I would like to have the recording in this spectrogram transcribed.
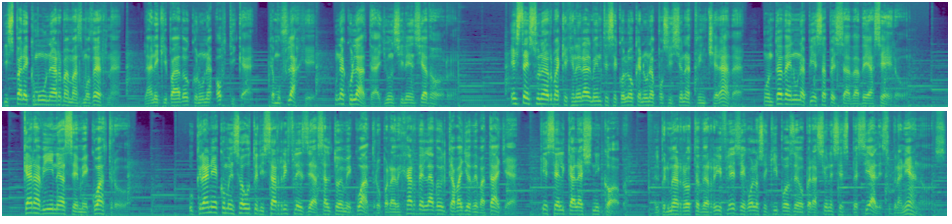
dispare como un arma más moderna. La han equipado con una óptica, camuflaje, una culata y un silenciador. Esta es un arma que generalmente se coloca en una posición atrincherada, montada en una pieza pesada de acero. Carabinas M4 Ucrania comenzó a utilizar rifles de asalto M4 para dejar de lado el caballo de batalla, que es el Kalashnikov. El primer rote de rifles llegó a los equipos de operaciones especiales ucranianos.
